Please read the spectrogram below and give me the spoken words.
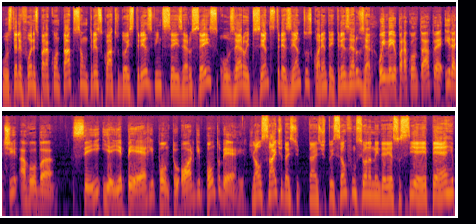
Os telefones para contato são 3423 2606 ou 0800 300 4300. O e-mail para contato é irati arroba ciepr.org.br. Já o site da, instituição funciona no endereço ciepr.org.br.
